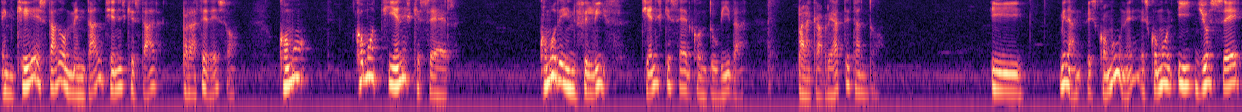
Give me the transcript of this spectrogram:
¿En qué estado mental tienes que estar para hacer eso? ¿Cómo, cómo tienes que ser? ¿Cómo de infeliz tienes que ser con tu vida para cabrearte tanto? Y mira, es común, ¿eh? Es común. Y yo sé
